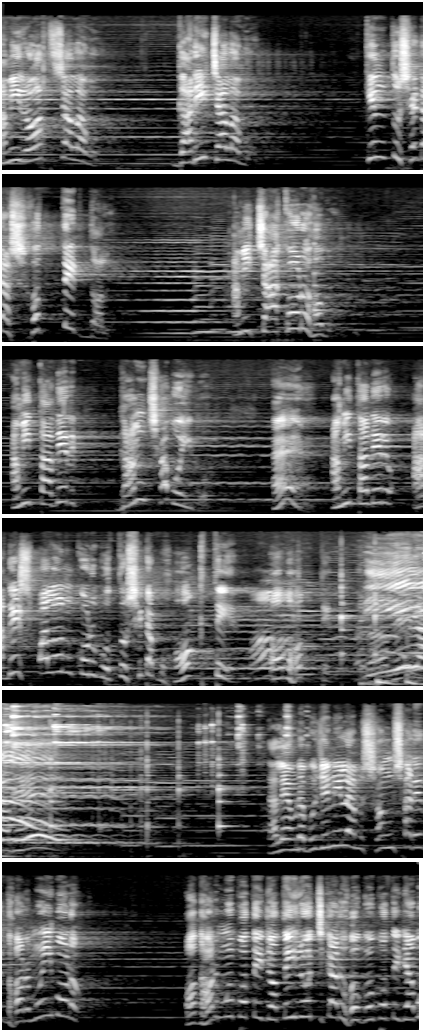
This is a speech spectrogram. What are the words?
আমি রথ চালাবো গাড়ি চালাবো কিন্তু সেটা সত্যের দল। আমি চাকর হব আমি তাদের গামছা বইব হ্যাঁ আমি তাদের আদেশ পালন করব তো সেটা ভক্তের অভক্তের। তাহলে আমরা বুঝে নিলাম সংসারে ধর্মই বড়। অধর্ম পথে যতই রোজগার হোক ও পথে যাব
